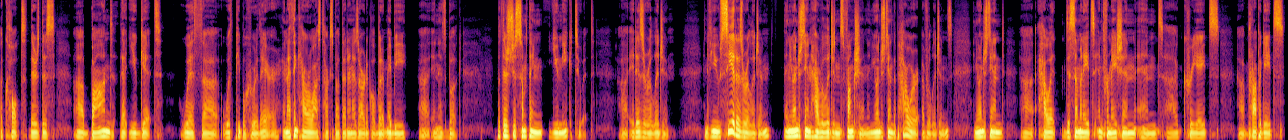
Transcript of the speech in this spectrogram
a cult. There's this uh, bond that you get with uh, with people who are there, and I think Hauerwas talks about that in his article, but it may be uh, in his book. But there's just something unique to it. Uh, it is a religion, and if you see it as a religion, and you understand how religions function, and you understand the power of religions, and you understand uh, how it disseminates information and uh, creates, uh, propagates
